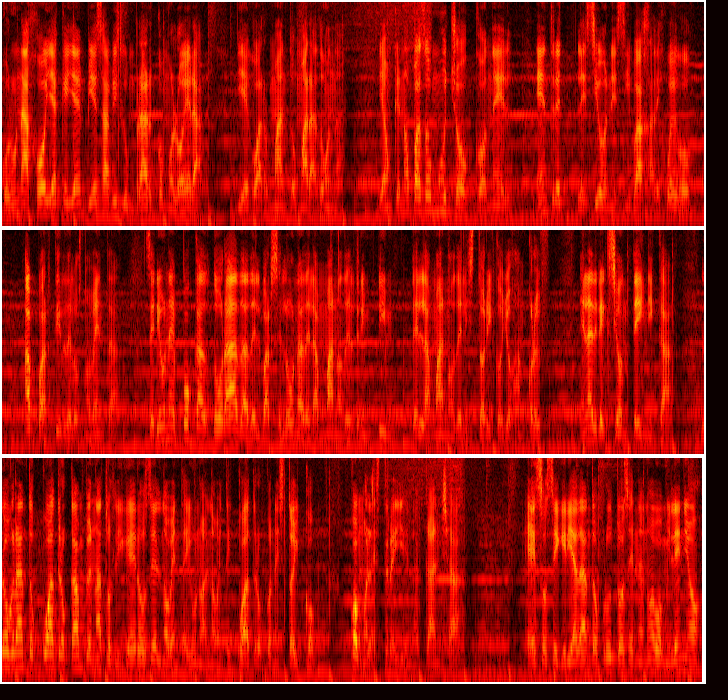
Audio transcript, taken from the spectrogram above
con una joya que ya empieza a vislumbrar como lo era Diego Armando Maradona. Y aunque no pasó mucho con él, entre lesiones y baja de juego, a partir de los 90. Sería una época dorada del Barcelona de la mano del Dream Team, de la mano del histórico Johan Cruyff, en la dirección técnica, logrando cuatro campeonatos ligueros del 91 al 94 con Stoikov como la estrella en la cancha. Eso seguiría dando frutos en el nuevo milenio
